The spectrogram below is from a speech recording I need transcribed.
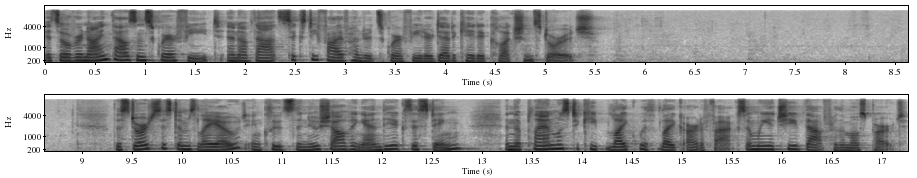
It's over 9,000 square feet, and of that, 6,500 square feet are dedicated collection storage. The storage system's layout includes the new shelving and the existing, and the plan was to keep like with like artifacts, and we achieved that for the most part.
